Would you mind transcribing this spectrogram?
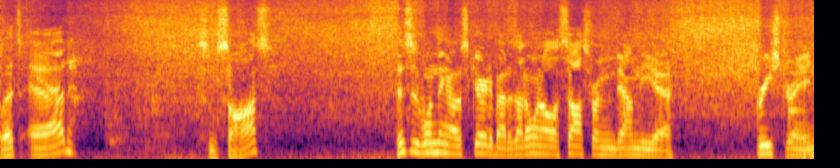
Let's add some sauce. This is one thing I was scared about is I don't want all the sauce running down the uh, grease drain.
